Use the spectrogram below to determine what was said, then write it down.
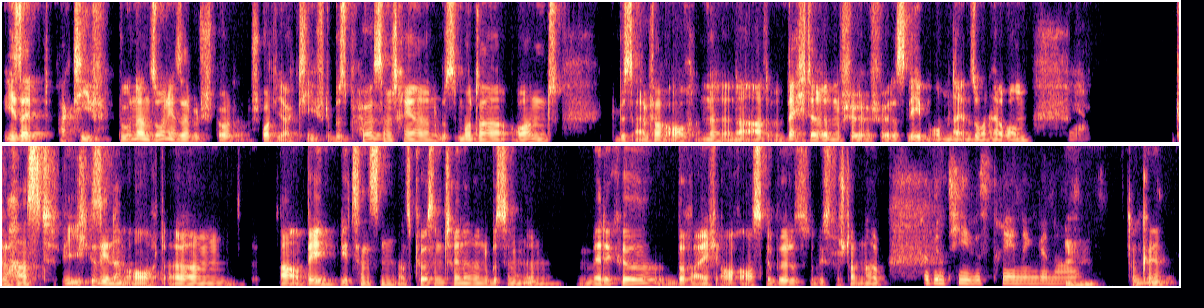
ihr seid aktiv. Du und dein Sohn, ihr seid wirklich sport, sportlich aktiv. Du bist Personal Trainerin, du bist Mutter und du bist einfach auch eine, eine Art Wächterin für, für das Leben um deinen Sohn herum. Ja. Du hast, wie ich gesehen habe, auch ähm, A- und B-Lizenzen als Personal Trainerin. Du bist im, mhm. im Medical-Bereich auch ausgebildet, so wie ich es verstanden habe. Präventives Training, genau. Mhm. Okay. Mhm.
